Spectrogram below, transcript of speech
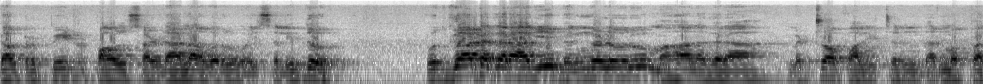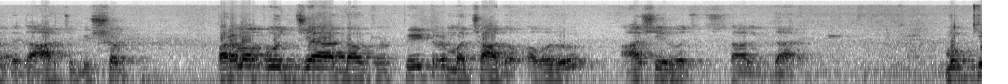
ಡಾಕ್ಟರ್ ಪೀಟರ್ ಪೌಲ್ ಸರ್ಡಾನ ಅವರು ವಹಿಸಲಿದ್ದು, ಉದ್ಘಾಟಕರಾಗಿ ಬೆಂಗಳೂರು ಮಹಾನಗರ ಮೆಟ್ರೋಪಾಲಿಟನ್ ಧರ್ಮ ಪ್ರಾಂತ್ಯದ ಆರ್ಚ್ ಬಿಷಪ್ ಪರಮಪೂಜ್ಯ ಡಾಕ್ಟರ್ ಪೀಟರ್ ಮಚಾದೋ ಅವರು ಆಶೀರ್ವದಿಸಲಿದ್ದಾರೆ. ಮುಖ್ಯ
